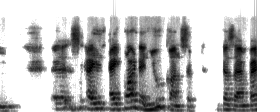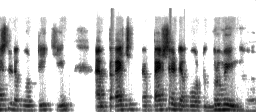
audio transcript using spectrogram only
Mm-hmm. uh, I, I point a new concept because i'm passionate about teaching. I'm passionate about grooming uh,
